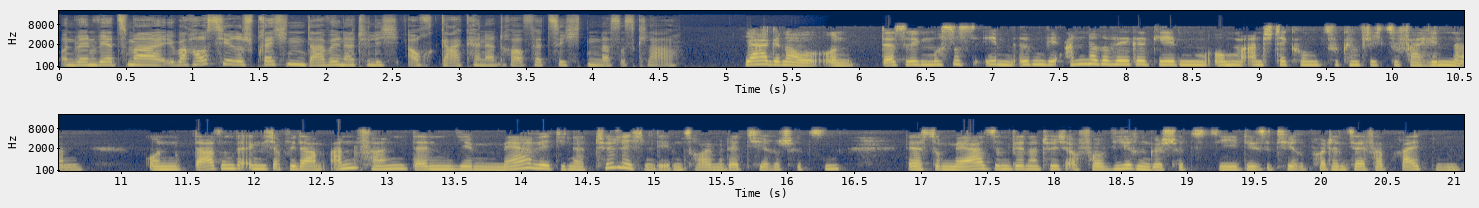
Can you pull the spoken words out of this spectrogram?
Und wenn wir jetzt mal über Haustiere sprechen, da will natürlich auch gar keiner drauf verzichten, das ist klar. Ja, genau. Und deswegen muss es eben irgendwie andere Wege geben, um Ansteckungen zukünftig zu verhindern. Und da sind wir eigentlich auch wieder am Anfang, denn je mehr wir die natürlichen Lebensräume der Tiere schützen, desto mehr sind wir natürlich auch vor Viren geschützt, die diese Tiere potenziell verbreiten.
